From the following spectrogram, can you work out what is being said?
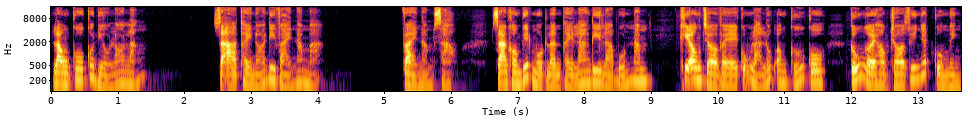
lòng cô có điều lo lắng. Dạ thầy nói đi vài năm ạ. Vài năm sao? Giang không biết một lần thầy lang đi là bốn năm. Khi ông trở về cũng là lúc ông cứu cô, cứu người học trò duy nhất của mình.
